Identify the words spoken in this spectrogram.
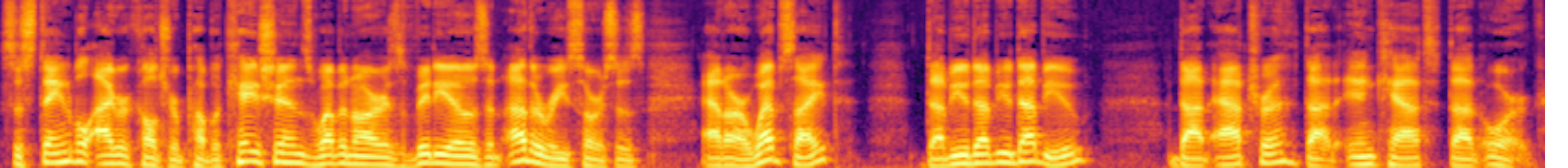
sustainable agriculture publications, webinars, videos, and other resources at our website, www.attra.ncat.org.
